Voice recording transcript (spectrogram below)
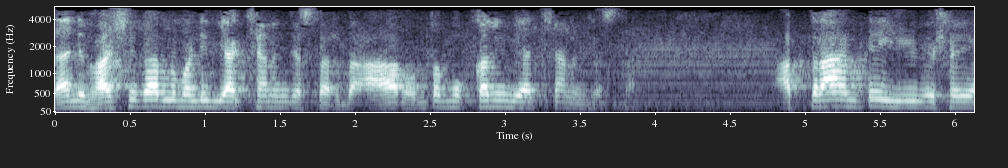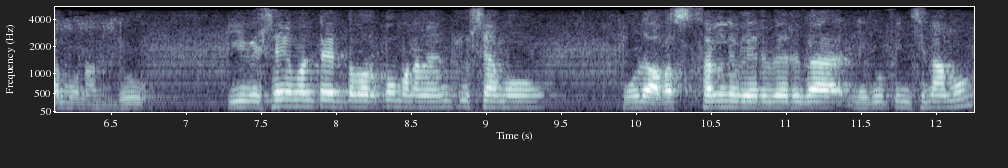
దాన్ని భాష్యకారులు మళ్ళీ వ్యాఖ్యానం చేస్తారు. ఆ రొంత ముక్కని వ్యాఖ్యానం చేస్తారు. అత్ర అంటే ఈ విషయమునందు. ఈ విషయం అంటే ఇంతవరకు మనం ఏం చూసాము మూడు అవస్థల్ని వేరువేరుగా నిరూపించినాము.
